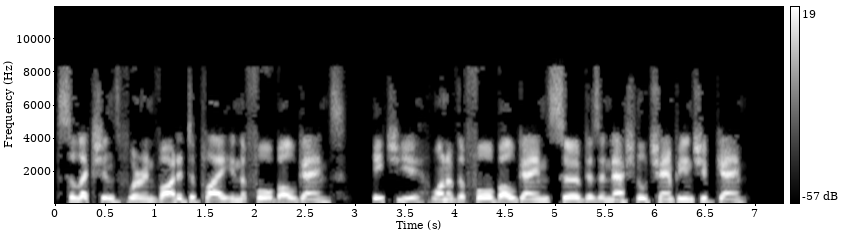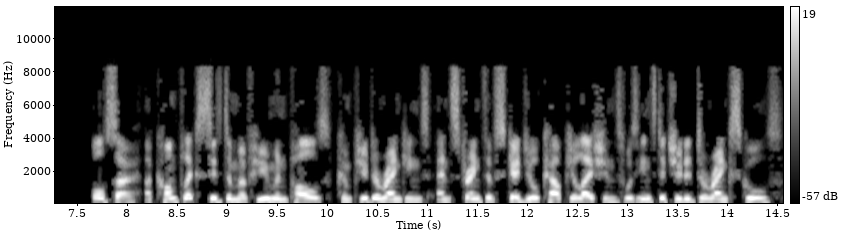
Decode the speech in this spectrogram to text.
selections, were invited to play in the four bowl games. Each year, one of the four bowl games served as a national championship game. Also, a complex system of human polls, computer rankings, and strength of schedule calculations was instituted to rank schools.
